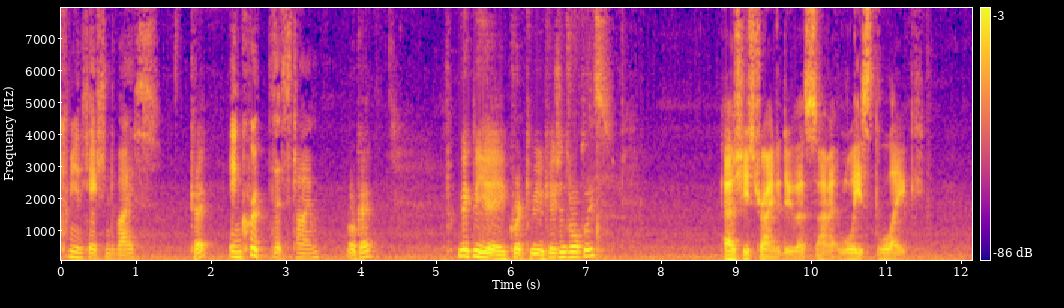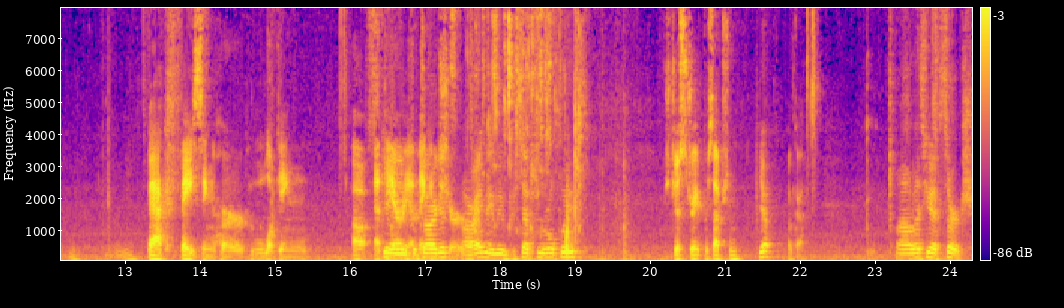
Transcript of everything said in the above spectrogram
communication device. Okay, Encrypt this time. okay. Make me a quick communications roll, please. As she's trying to do this, I'm at least like back facing her, looking uh, at the Scanning area, for making targets. sure. All right, make me a perception roll, please. It's just straight perception. Yep. Okay, Uh, unless you have search.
